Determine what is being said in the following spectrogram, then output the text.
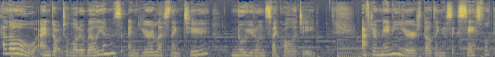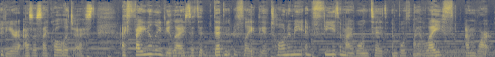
Hello, I'm Dr. Laura Williams, and you're listening to Know Your Own Psychology. After many years building a successful career as a psychologist, I finally realised that it didn't reflect the autonomy and freedom I wanted in both my life and work.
